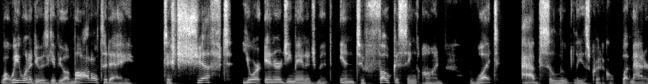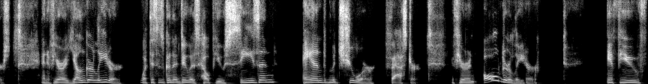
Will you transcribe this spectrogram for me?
what we want to do is give you a model today to shift your energy management into focusing on what absolutely is critical, what matters. And if you're a younger leader what this is going to do is help you season and mature faster. If you're an older leader, if you've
